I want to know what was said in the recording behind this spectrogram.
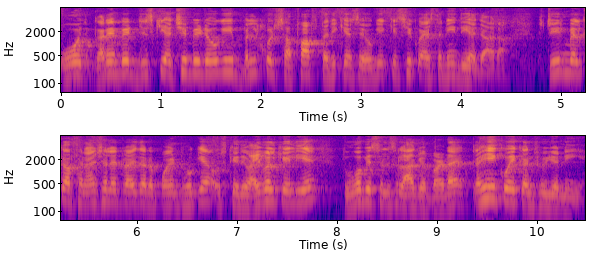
وہ کریں بیٹ جس کی اچھی بیٹ ہوگی بالکل شفاف طریقے سے ہوگی کسی کو ایسے نہیں دیا جا رہا۔ اسٹیل مل کا فائنینشیل ایڈوائزر اپوائنٹ ہو گیا، اس کے ریوائیول کے لیے تو وہ بھی سلسلہ آگے بڑھ رہا ہے۔ کہیں کوئی کنفیوژن نہیں ہے۔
